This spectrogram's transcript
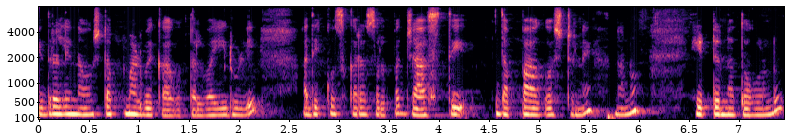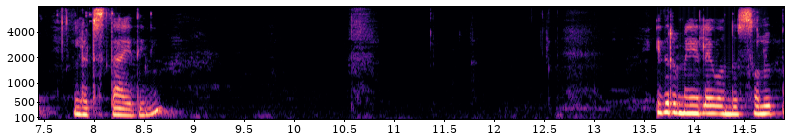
ಇದರಲ್ಲಿ ನಾವು ಸ್ಟಪ್ ಮಾಡಬೇಕಾಗುತ್ತಲ್ವ ಈರುಳ್ಳಿ? ಅದಕ್ಕೋಸ್ಕರ ಸ್ವಲ್ಪ ಜಾಸ್ತಿ ದಪ್ಪ ಆಗೋಷ್ಟೇ ನಾನು ಹಿಟ್ಟನ್ನು ತಗೊಂಡು ಲಟ್ಸ್ತಾ ಇದ್ದೀನಿ. ಇದರ ಮೇಲೆ ಒಂದು ಸ್ವಲ್ಪ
